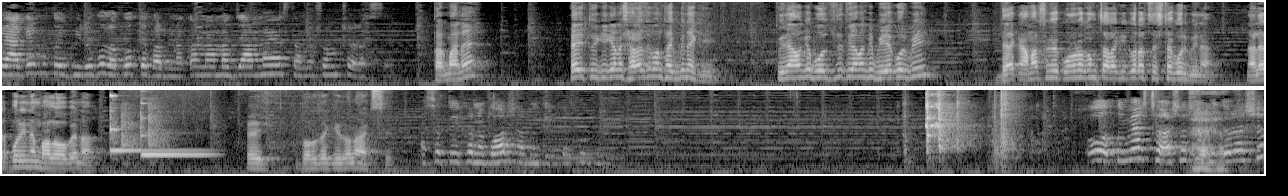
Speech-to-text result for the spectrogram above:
ওই আগের মতো ওই ভিডিওগুলো করতে পারব না কারণ আমার জামাই আছে আমার সংসার আছে। তার মানে? এই তুই কি কেন সারা জীবন থাকবি নাকি? তুই না আমাকে বলছিলি তুই আমাকে বিয়ে করবি? দেখ আমার সঙ্গে কোনো রকম চালাকি করার চেষ্টা করবি না। নাহলে আর পরিণাম ভালো হবে না। এই দরজা কি যেন আসছে আচ্ছা তুই এখানে বস আমি গেটটা খুলবো। ও তুমি আসছো? আসো আসো হ্যাঁ, ভিতরে আসো।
